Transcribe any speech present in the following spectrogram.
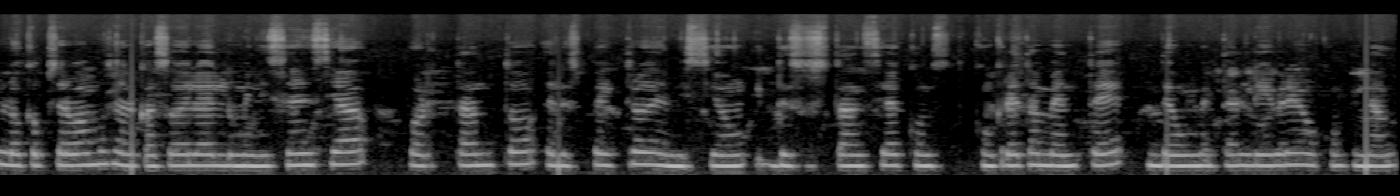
Lo que observamos en el caso de la luminiscencia por tanto, el espectro de emisión de sustancia, concretamente de un metal libre o combinado,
